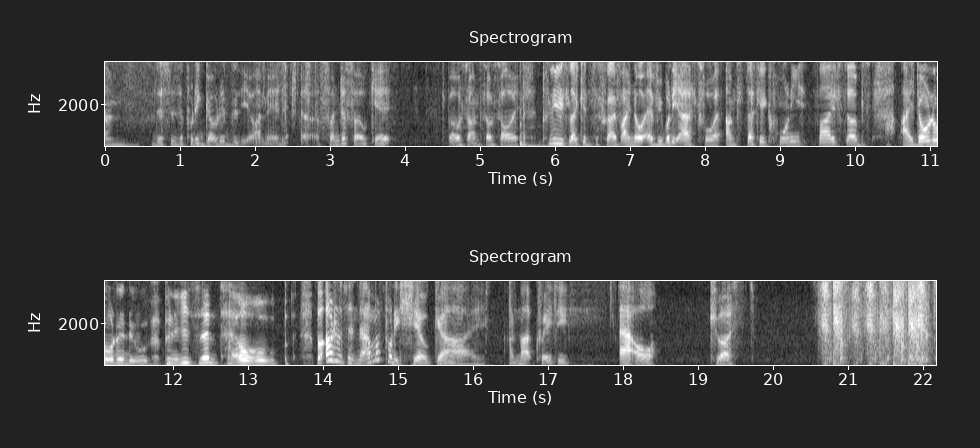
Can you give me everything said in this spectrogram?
Um, this is a pretty goaded video I made. Uh, to folk it. Both, I'm so sorry. Please like and subscribe. I know everybody asked for it. I'm stuck at 25 subs. I don't know what to do. Please send help. But other than that, I'm a pretty chill guy. I'm not crazy. At all. Trust. It's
